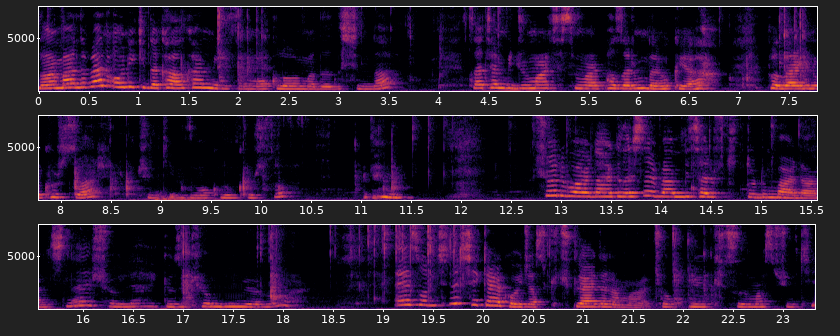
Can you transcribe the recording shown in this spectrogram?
Normalde ben 12'de kalkan bir insanım okul olmadığı dışında. Zaten bir cumartesim var, pazarım da yok ya. Pazar günü kurs var. Çünkü bizim okulun kursu. Şöyle bu arada arkadaşlar ben bir tarafı tutturdum bardağın içine. Şöyle gözüküyor mu bilmiyorum ama. En son içine şeker koyacağız. Küçüklerden ama. Çok büyük sığmaz çünkü.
